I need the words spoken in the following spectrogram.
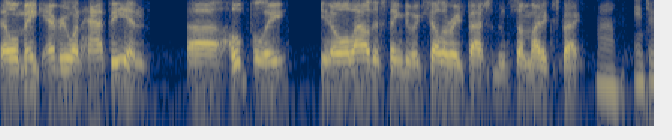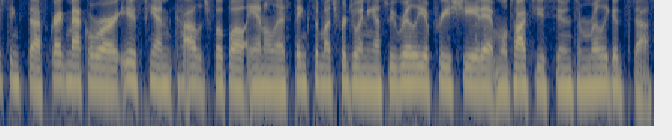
that will make everyone happy and uh, hopefully you know, allow this thing to accelerate faster than some might expect. Wow, interesting stuff. Greg McElroy, ESPN college football analyst. Thanks so much for joining us. We really appreciate it, and we'll talk to you soon. Some really good stuff.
